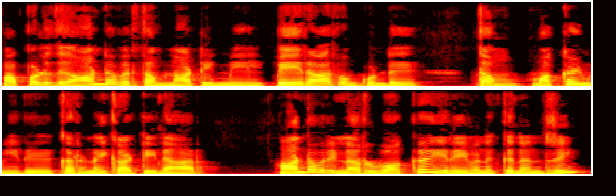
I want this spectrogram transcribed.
அப்பொழுது ஆண்டவர் தம் நாட்டின் மேல் பேரார்வம் கொண்டு தம் மக்கள் மீது கருணை காட்டினார். ஆண்டவரின் அருள்வாக்கு இறைவனுக்கு நன்றி.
